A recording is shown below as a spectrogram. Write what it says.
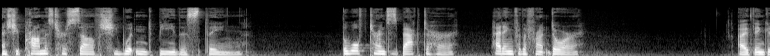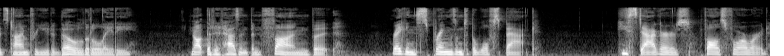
and she promised herself she wouldn't be this thing. The wolf turns his back to her, heading for the front door. I think it's time for you to go, little lady. Not that it hasn't been fun, but. Regan springs onto the wolf's back. He staggers, falls forward.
